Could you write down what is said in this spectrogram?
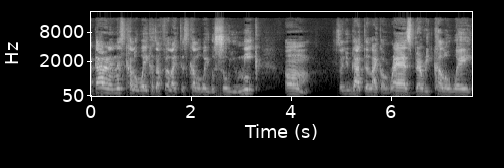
I got it in this colorway because I felt like this colorway was so unique. Um, so you got the like a raspberry colorway,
